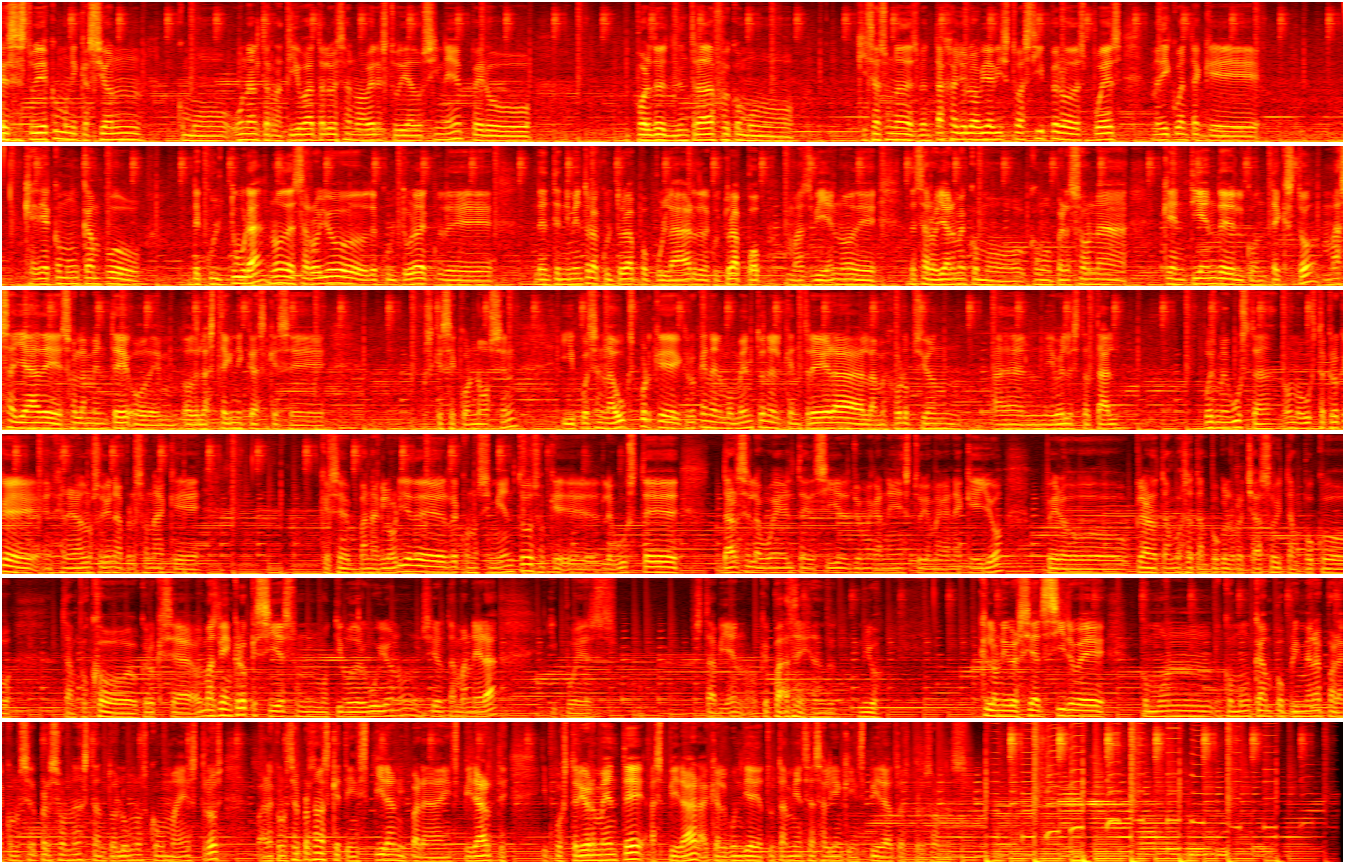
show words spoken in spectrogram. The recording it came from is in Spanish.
Pues estudié comunicación como una alternativa tal vez a no haber estudiado cine, pero por de, entrada fue como quizás una desventaja. Yo lo había visto así, pero después me di cuenta que, que había como un campo de cultura, ¿no? De desarrollo de cultura, de, de, entendimiento de la cultura popular, de la cultura pop más bien, ¿no? De desarrollarme como, como persona que entiende el contexto, más allá de solamente o de, o de las técnicas que se, pues, que se conocen. Y pues en la UX porque creo que en el momento en el que entré era la mejor opción al nivel estatal. Pues me gusta, ¿no? Me gusta. Creo que en general no soy una persona que, que se vanaglorie de reconocimientos o que le guste darse la vuelta y decir yo me gané esto, yo me gané aquello, pero claro, tampoco, sea, tampoco lo rechazo y tampoco, tampoco creo que sea, más bien creo que sí es un motivo de orgullo, ¿no? En cierta manera y pues está bien, ¿no? Qué padre, digo que la universidad sirve como un, como un campo primero para conocer personas, tanto alumnos como maestros, para conocer personas que te inspiran y para inspirarte y posteriormente aspirar a que algún día tú también seas alguien que inspire a otras personas.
